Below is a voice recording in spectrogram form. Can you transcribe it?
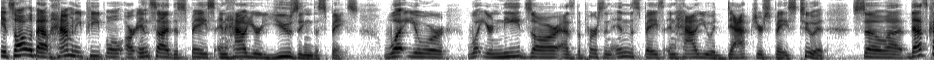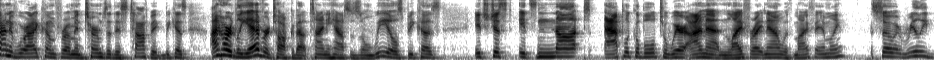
it's all about how many people are inside the space and how you're using the space what your what your needs are as the person in the space and how you adapt your space to it so uh, that's kind of where i come from in terms of this topic because i hardly ever talk about tiny houses on wheels because it's just it's not applicable to where i'm at in life right now with my family so it really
